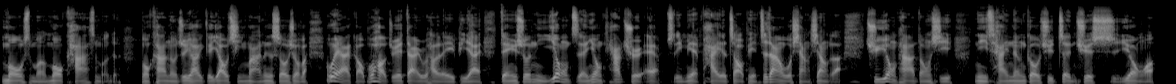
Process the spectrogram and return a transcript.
Mo 什么 Mocha 什么的 Mocano，就要一个邀请码那个 social 吧。未来搞不好就会带入它的 API，等于说你用只能用 Capture App 里面拍的照片，这当然我想象的啦。去用它的东西，你才能够去正确使用哦，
